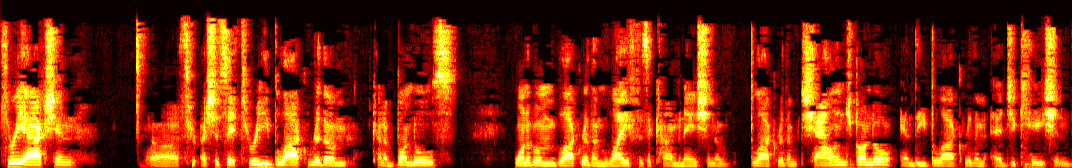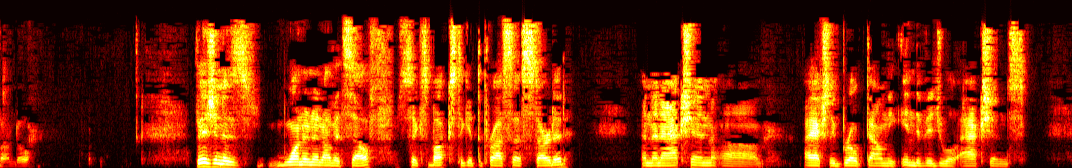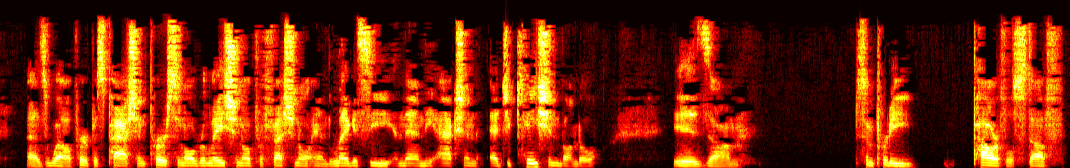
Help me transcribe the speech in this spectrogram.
Three action, uh, th- I should say three block rhythm kind of bundles. One of them, block rhythm life, is a combination of block rhythm challenge bundle and the block rhythm education bundle. Vision is one in and of itself, six bucks to get the process started. And then action, um, I actually broke down the individual actions as well purpose, passion, personal, relational, professional, and legacy. And then the action education bundle is um, some pretty powerful stuff.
